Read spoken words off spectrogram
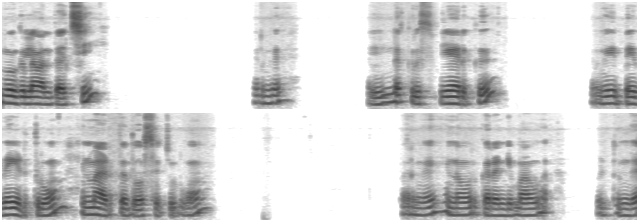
முருகெல்லாம் வந்தாச்சு. பாருங்கள் நல்லா கிறிஸ்பியாக இருக்குது பாருங்கள் இப்போ இதை எடுத்துருவோம். இனிமேல் அடுத்த தோசை சுடுவோம். பாருங்கள் இன்னும் ஒரு கரண்டி மாவு விட்டுருங்க.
